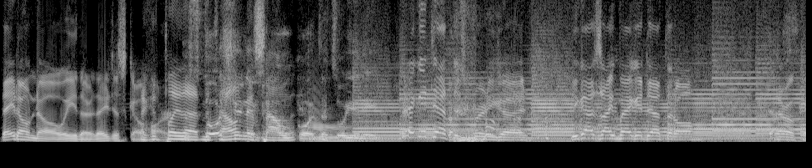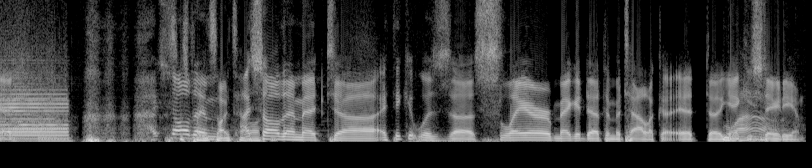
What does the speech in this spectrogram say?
They don't know either. They just go I, I could hard. play that Distortion Metallica and power chords. That's all you need. Megadeth is pretty good. You guys like Megadeth at all? They're okay. I saw them. I saw them at. Uh, I think it was uh, Slayer, Megadeth, and Metallica at uh, Yankee Wow. Stadium.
